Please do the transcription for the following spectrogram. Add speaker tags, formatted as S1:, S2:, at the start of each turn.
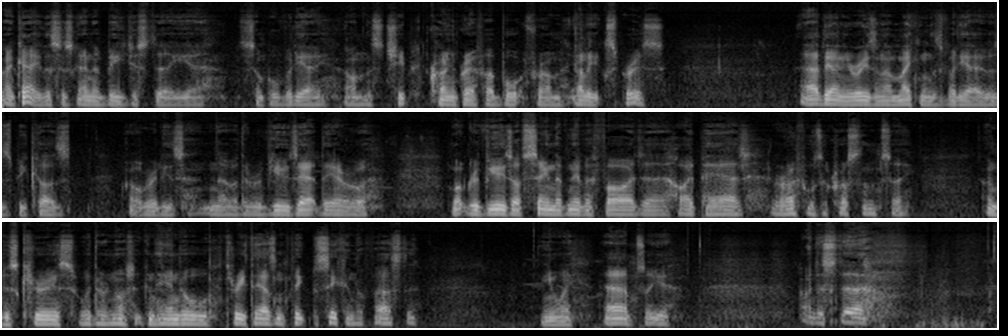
S1: Okay, this is going to be just a uh, simple video on this cheap chronograph I bought from AliExpress. Uh, the only reason I'm making this video is because, well, really there's no other reviews out there or what reviews I've seen they've never fired uh, high-powered rifles across them, so I'm just curious whether or not it can handle 3,000 feet per second or faster. Anyway, um, so yeah, I just uh,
